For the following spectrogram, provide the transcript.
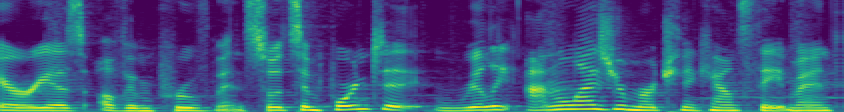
areas of improvement. So it's important to really analyze your merchant account statement.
